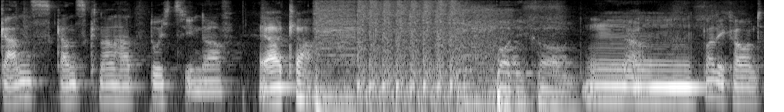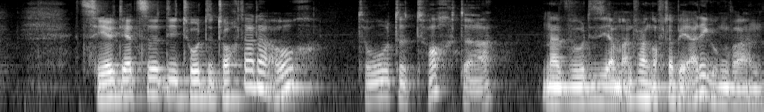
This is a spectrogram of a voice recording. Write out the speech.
ganz, ganz knallhart durchziehen darf. Ja, klar. Bodycount. Mm. Ja. Body Count. Zählt jetzt äh, die tote Tochter da auch? Tote Tochter. Na, wo die sie am Anfang auf der Beerdigung waren.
